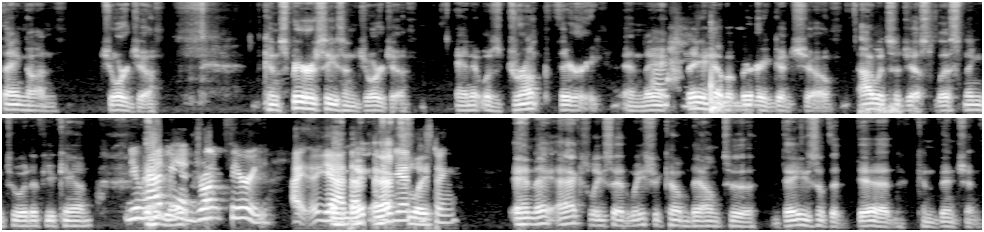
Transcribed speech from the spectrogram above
thing on Georgia. Conspiracies in Georgia. And it was Drunk Theory. And they Okay. they have a very good show. I would suggest listening to it if you can. You had me And at drunk theory. I, yeah, And they that's actually- interesting. And they actually said we should come down to Days of the Dead convention.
